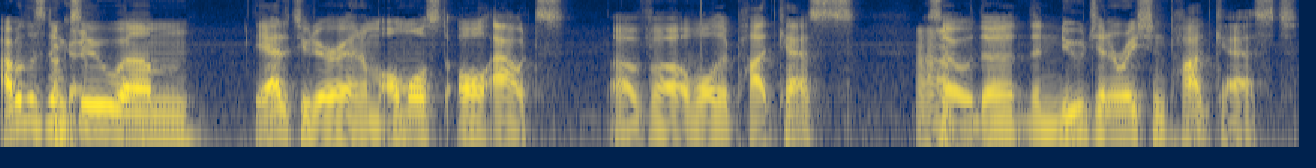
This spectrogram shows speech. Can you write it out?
I've been listening Okay. to um, the Attitude Era, and I'm almost all out of uh, of all their podcasts. Uh-huh. So the the new generation podcast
